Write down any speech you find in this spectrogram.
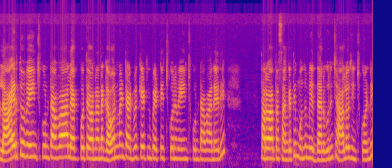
లాయర్తో వేయించుకుంటావా? లేకపోతే ఎవరైనా గవర్నమెంట్ అడ్వకేట్ని పెట్టించుకొని వేయించుకుంటావా అనేది తర్వాత సంగతి. ముందు మీరు దాని గురించి ఆలోచించుకోండి.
